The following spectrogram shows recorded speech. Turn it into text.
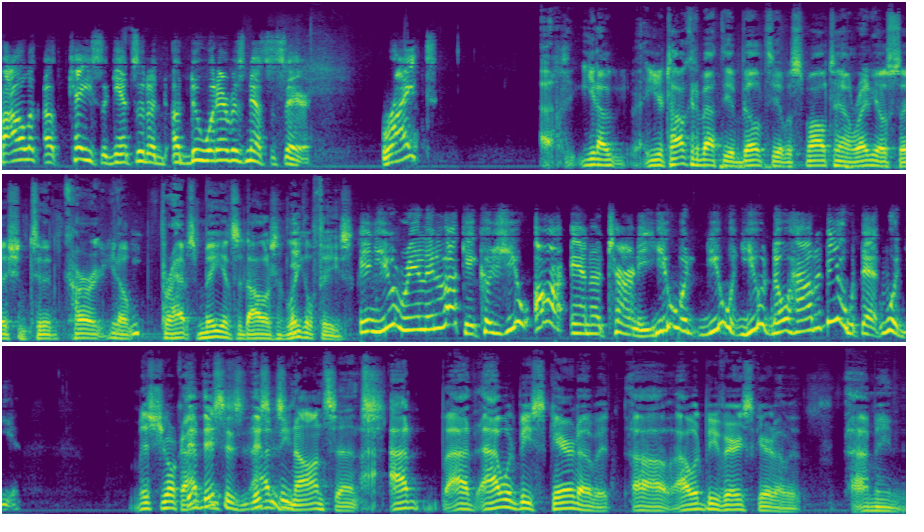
file a, a case against it or, or do whatever is necessary, right? you know, you're talking about the ability of a small town radio station to incur, you know, perhaps millions of dollars in legal fees. And you're really lucky because you are an attorney. You would you would you would know how to deal with that, wouldn't you? Miss York, I'd this be- is- this I'd is be- nonsense. I'd, I'd I would be scared of it. Uh, I would be very scared of it. I mean,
